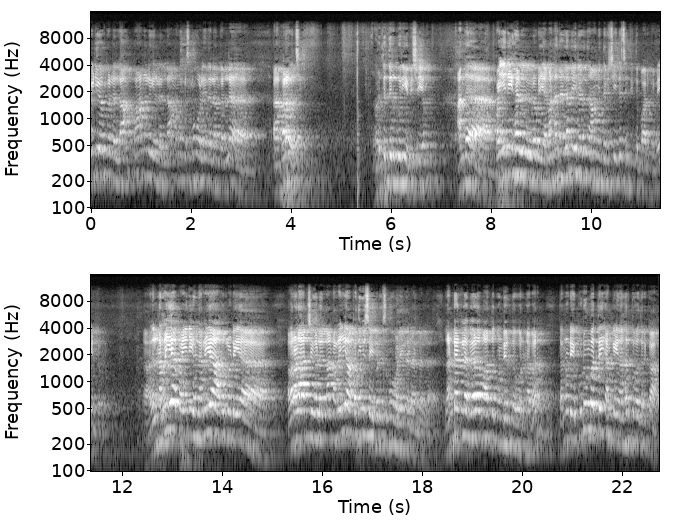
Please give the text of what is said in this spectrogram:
வீடியோக்கள் எல்லாம் காணொலிகள் எல்லாம் நமக்கு சமூக வலைதளங்கள்ல அஹ், பரவச்சு வருத்தத்திற்குரிய விஷயம். அந்த பயணிகளுடைய மனநிலைமையிலிருந்து நாம் இந்த விஷயத்தை சிந்தித்து பார்க்க வேண்டும். அதில் நிறைய பயணிகள் நிறைய அவர்களுடைய வரலாற்றுகள் எல்லாம் நிறைய பதிவு செய்யப்படுது சமூக வலைதளங்கள்ல. லண்டன்ல வேலை பார்த்து கொண்டிருந்த ஒரு நபர் தன்னுடைய குடும்பத்தை அங்கே நகர்த்துவதற்காக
